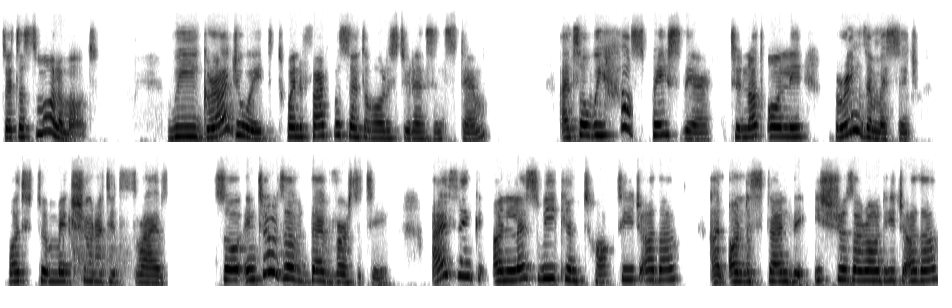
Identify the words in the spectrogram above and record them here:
So it's a small amount. We graduate 25% of all the students in STEM. And so we have space there to not only bring the message, but to make sure that it thrives so, in terms of diversity, I think unless we can talk to each other and understand the issues around each other,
